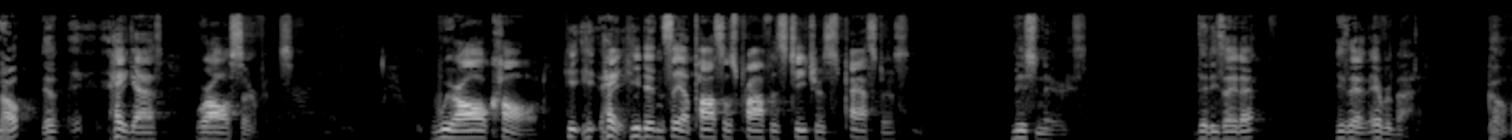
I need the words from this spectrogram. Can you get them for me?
No. Hey, guys, we're all servants we're all called. He, he, hey, he didn't say apostles, prophets, teachers, pastors, missionaries. Did he say that? He said, everybody, go.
